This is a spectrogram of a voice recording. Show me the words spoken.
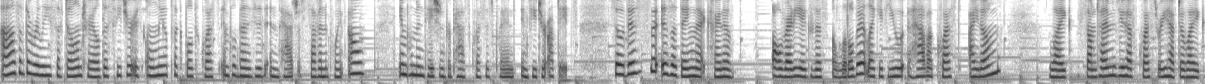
as of the release of Dawntrail, this feature is only applicable to quests implemented in patch 7.0. Implementation for past quests is planned in future updates. So this is a thing that kind of already exists a little bit. Like if you have a quest item, like sometimes you have quests where you have to like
